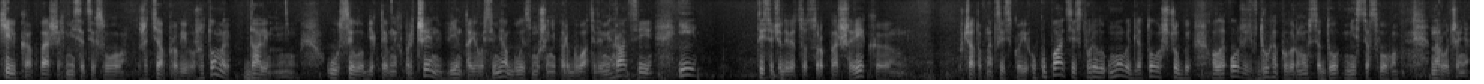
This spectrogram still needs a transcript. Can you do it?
Кілька перших місяців свого життя провів у Житомирі. Далі, ну, у силу об'єктивних причин, він та його сім'я були змушені перебувати в еміграції. І 1941 рік, е, початок нацистської окупації, створили умови для того, щоб Олег Ожич вдруге повернувся до місця свого народження.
